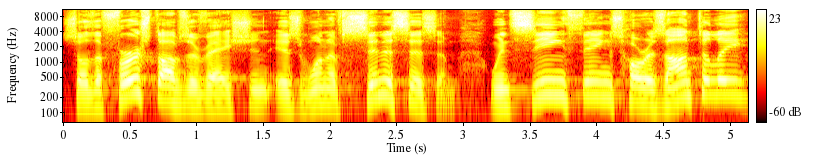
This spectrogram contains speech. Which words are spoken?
So the first observation is one of cynicism. When seeing things horizontally,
